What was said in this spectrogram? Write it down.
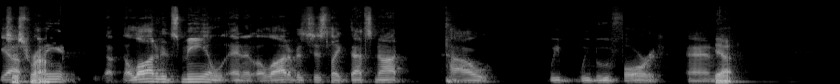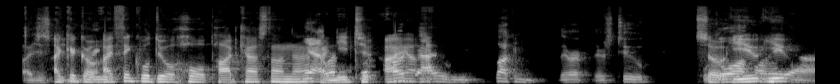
Yeah, just I mean, a- a lot of it's me, and a lot of it's just like that's not how we we move forward. And Yeah. I just I could go. agree- I think we'll do a whole podcast on that. Yeah, I need to. I, start I fucking there. There's two. We'll so you you a, uh,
